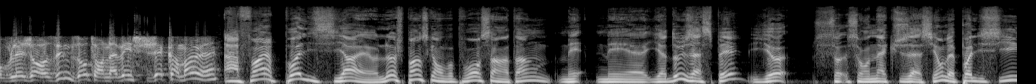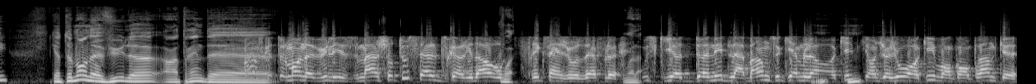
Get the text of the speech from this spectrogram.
on voulait jaser, nous autres, on avait un sujet commun, hein? Affaire policière. Là, je pense qu'on va pouvoir s'entendre, mais mais euh, il y a deux aspects. Il y a so- son accusation, le policier que tout le monde a vu là en train de. Je pense que tout le monde a vu les images, surtout celles du corridor au Ouais. district Saint-Joseph, là, Voilà. où ce qui a donné de la bande. Ceux qui aiment le hockey, puis qui ont déjà joué au hockey, vont comprendre que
